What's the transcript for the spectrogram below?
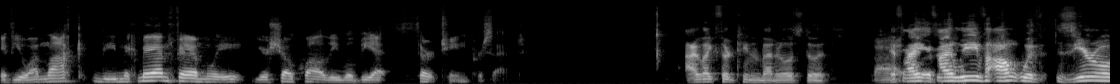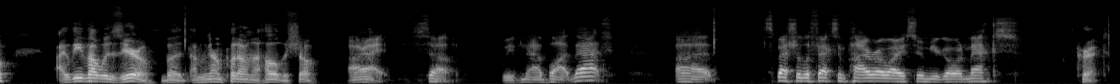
If you unlock the McMahon family, your show quality will be at 13%. I like thirteen better. Let's do it. All If right. I if I leave out with zero, I leave out with zero. But I'm gonna put on a hell of a show. All right. So we've now bought that. Uh, special effects and pyro, I assume you're going max. Correct.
